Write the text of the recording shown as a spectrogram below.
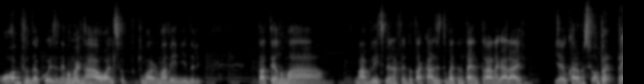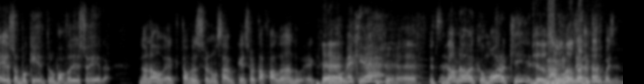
óbvio da coisa, né? Vamos imaginar, ah, olha, tu que mora numa avenida ali, tá tendo uma, uma blitz bem na frente da tua casa e tu vai tentar entrar na garagem. E aí o cara vai assim, ó, peraí, só um pouquinho, tu não pode fazer isso aí, cara. Não, não, é que talvez o senhor não saiba quem o senhor tá falando. É, que- É. Como é que é? É. Disse, não, não, é que eu moro aqui. Eu ah, agora tá inventando coisa.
